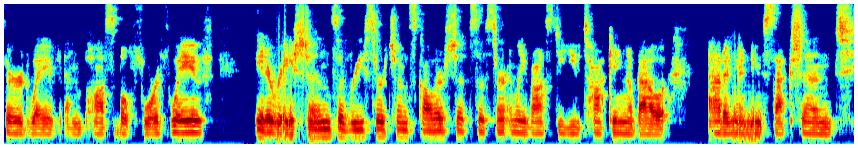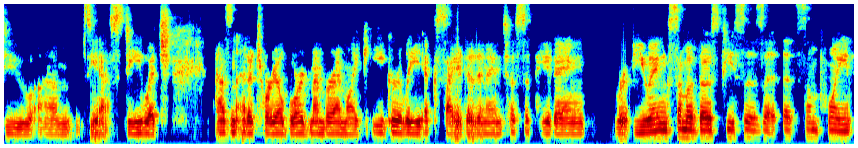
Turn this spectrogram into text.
third wave and possible fourth wave iterations of research and scholarship so certainly Vasti you talking about adding a new section to um, JCSD, which as an editorial board member, I'm like eagerly excited and anticipating reviewing some of those pieces at, at some point.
